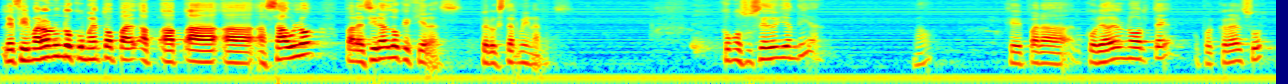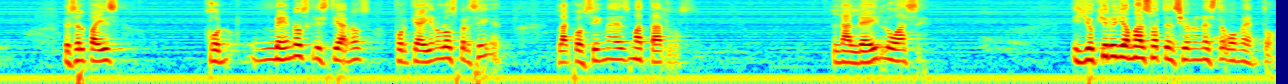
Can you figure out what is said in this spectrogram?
le firmaron un documento a, Saulo para decir haz lo que quieras, pero exterminalos. Como sucede hoy en día que para Corea del Norte o por Corea del Sur es el país con menos cristianos porque ahí no los persiguen. La consigna es matarlos. La ley lo hace. Y yo quiero llamar su atención en este momento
